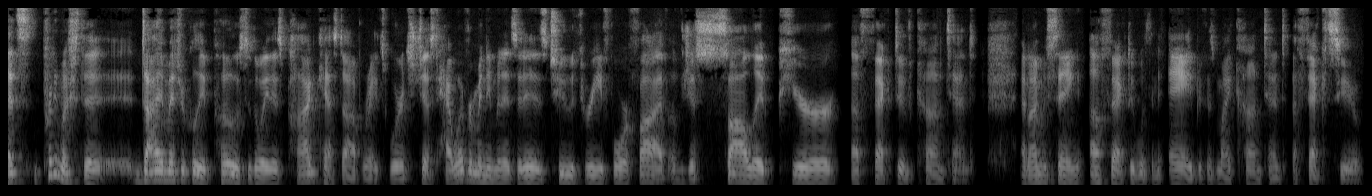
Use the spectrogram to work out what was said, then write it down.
that's pretty much the diametrically opposed to the way this podcast operates, where it's just however many minutes it is two, three, four, five of just solid, pure, effective content. And I'm saying effective with an A because my content affects you.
